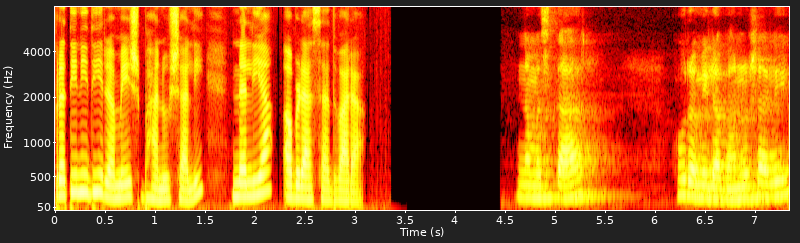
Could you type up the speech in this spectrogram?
પ્રતિનિધિ રમેશ ભાનુશાલી, નલિયા અબડાસા દ્વારા. નમસ્કાર. હું રમીલા ભાનુશાલી.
